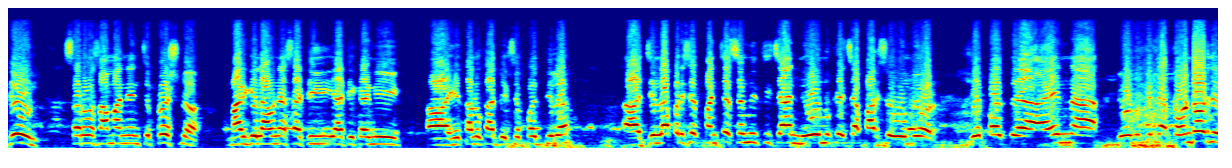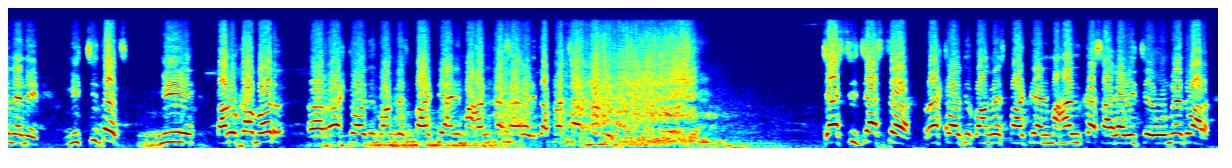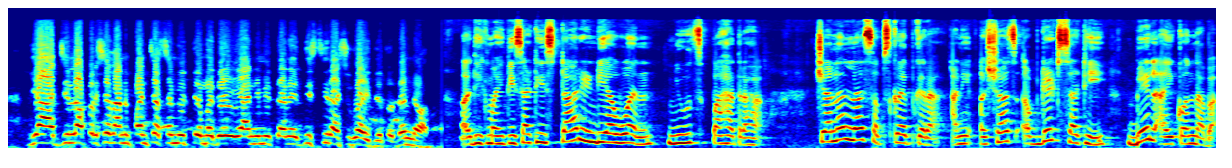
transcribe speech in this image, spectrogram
देऊन सर्वसामान्यांचे प्रश्न मार्गी लावण्यासाठी या ठिकाणी हे तालुका अध्यक्ष पद दिलं. जिल्हा परिषद पंचायत समितीच्या निवडणुकीच्या पार्श्वभूमीवर हे पद ऐन निवडणुकीच्या तोंडावर दिल्याने निश्चितच मी तालुकाभर राष्ट्रवादी काँग्रेस पार्टी आणि महाविकास आघाडीचा प्रचार करू. जास्तीत जास्त राष्ट्रवादी काँग्रेस पार्टी आणि महाविकास आघाडीचे उमेदवार या जिल्हा परिषद आणि पंचायत समितीमध्ये या निमित्ताने दिसतील अशी ग्वाही देतो. धन्यवाद. अधिक माहितीसाठी स्टार इंडिया वन न्यूज पाहत रहा. चॅनलला सबस्क्राईब करा आणि अशाच अपडेट्ससाठी बेल आयकॉन दाबा.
